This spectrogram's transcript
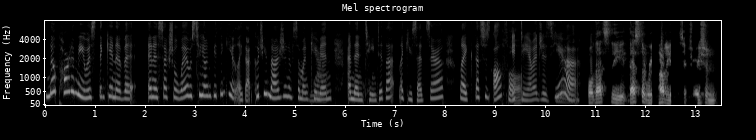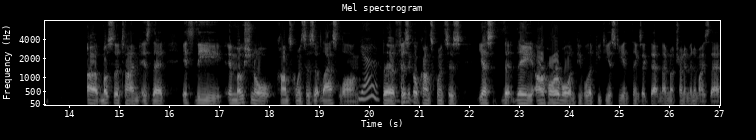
No part of me was thinking of it in a sexual way. I was too young to be thinking it like that. Could you imagine if someone came yeah. in and then tainted that, like you said, Sarah? Like that's just awful. It damages you. Yeah. Well, that's the that's the reality of the situation. Uh, most of the time, is that it's the emotional consequences that last long. Yeah. The physical consequences yes, th- they are horrible and people have PTSD and things like that. And I'm not trying to minimize that.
